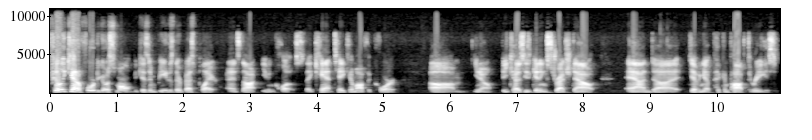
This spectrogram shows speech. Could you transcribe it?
Philly can't afford to go small because Embiid is their best player and it's not even close. They can't take him off the court um, you know because he's getting stretched out and uh, giving up pick and pop threes.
